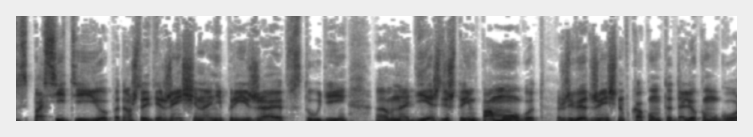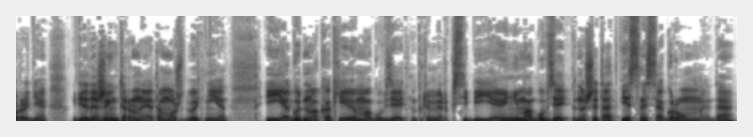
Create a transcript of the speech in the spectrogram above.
спасите ее, потому что эти женщины, они приезжают в студии э, в надежде, что им помогут. Живет женщина в каком-то далеком городе, где даже интернета, может быть, нет. И я говорю, ну, а как я ее могу взять, например, к себе? Я ее не могу взять, потому что это ответственность огромная, да.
